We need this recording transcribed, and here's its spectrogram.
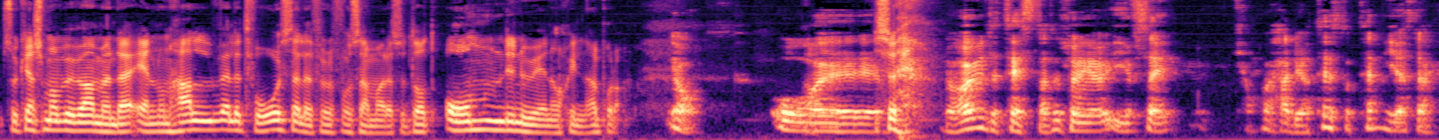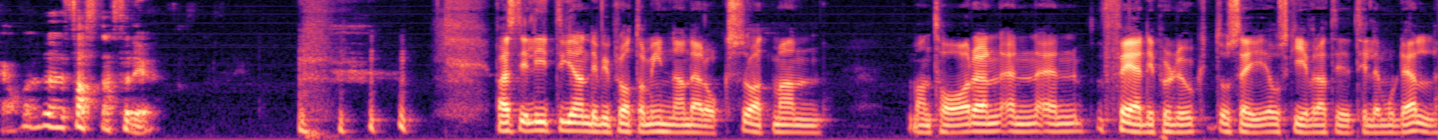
Så kanske man behöver använda en och en halv eller två istället för att få samma resultat. Om det nu är någon skillnad på dem. Ja. Och Ja. eh, Så, nu har jag ju inte testat det så jag, i och för sig kanske hade jag testat 10 där kanske jag hade fastnat för det. fast det är lite grann det vi pratade om innan där också. Att man man tar en, en, en färdig produkt och, säger, och skriver att det är till en modell.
